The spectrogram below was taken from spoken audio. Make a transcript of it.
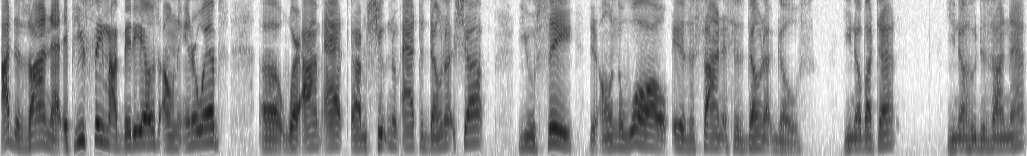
I designed that. If you see my videos on the interwebs uh, where I'm at, I'm shooting them at the donut shop, you'll see that on the wall is a sign that says donut goals. You know about that? You know who designed that?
